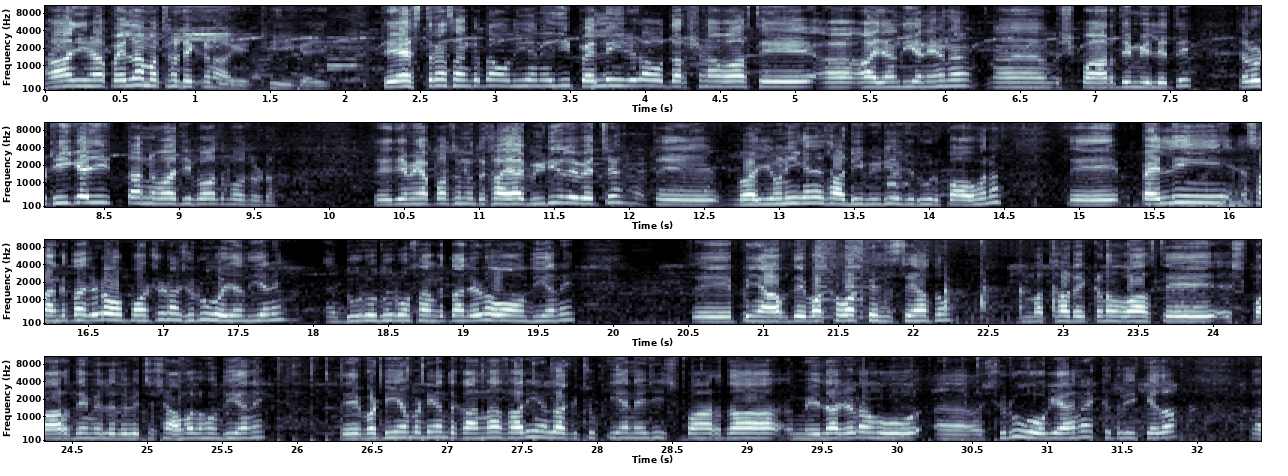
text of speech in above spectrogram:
ਹਾਂ ਜੀ ਹਾਂ ਪਹਿਲਾਂ ਮੱਥਾ ਟੇਕਣ ਆ ਗਏ। ਠੀਕ ਹੈ ਜੀ। ਤੇ ਇਸ ਤਰ੍ਹਾਂ ਸੰਗਤਾਂ ਆਉਂਦੀਆਂ ਨੇ ਜੀ ਪਹਿਲਾਂ ਹੀ ਜਿਹੜਾ ਉਹ ਦਰਸ਼ਨਾਂ ਵਾਸਤੇ ਅ, ਆ ਜਾਂਦੀਆਂ ਨੇ ਹਨਾ? ਅ, ਛਪਾਰ ਦੇ ਮੇਲੇ ਤੇ। ਚਲੋ ਠੀਕ ਹੈ ਜੀ ਧੰਨਵਾਦ ਜੀ ਬਹੁਤ ਬਹੁਤ ਤੁਹਾਡਾ। ਤੇ ਜਿਵੇਂ ਆਪਾਂ ਤੁਹਾਨੂੰ ਦਿਖਾਇਆ ਵੀਡੀਓ ਦੇ ਵਿੱਚ ਤੇ ਬਾਈ ਹੋਣੀ ਕਹਿੰਦੇ ਸਾਡੀ ਵੀਡੀਓ ਜ਼ਰੂਰ ਪਾਓ ਹਨਾ? ਤੇ ਪਹਿਲੀ ਸੰਗਤਾਂ ਜਿਹੜਾ ਉਹ ਪਹੁੰਚਣਾ ਸ਼ੁਰੂ ਹੋ ਜਾਂਦੀਆਂ ਨੇ ਦੂਰੋਂ ਦੂਰੋਂ ਸੰਗਤਾਂ ਜਿਹੜਾ ਉਹ ਆਉਂਦੀਆਂ ਨੇ ਤੇ ਪੰਜਾਬ ਦੇ ਵੱਖ-ਵੱਖ ਹਿੱਸਿਆਂ ਤੋਂ ਮੱਥਾ ਟੇਕਣ ਵਾਸਤੇ ਛਪਾਰ ਦੇ ਮੇਲੇ ਦੇ ਵਿੱਚ ਸ਼ਾਮਲ ਹੁੰਦੀਆਂ ਨੇ ਤੇ ਵੱਡੀਆਂ-ਵੱਡੀਆਂ ਦੁਕਾਨਾਂ ਸਾਰੀਆਂ ਲੱਗ ਚੁੱਕੀਆਂ ਨੇ ਜੀ। ਛਪਾਰ ਦਾ ਮੇਲਾ ਜਿਹੜਾ ਉਹ ਸ਼ੁਰੂ ਹੋ ਗਿਆ ਹੈ ਨਾ ਇੱਕ ਤਰੀਕੇ ਦਾ।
